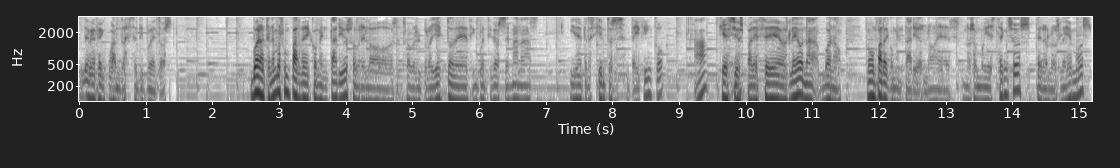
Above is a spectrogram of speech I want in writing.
de vez en cuando este tipo de tos. Bueno, tenemos un par de comentarios sobre, los, sobre el proyecto de 52 semanas y de 365, Ah, que si os parece os leo. Bueno, un par de comentarios, no, es, no son muy extensos, pero los leemos.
